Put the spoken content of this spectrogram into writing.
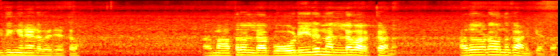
ഇതിങ്ങനെയാണ് വരിക കേട്ടോ. അത് മാത്രമല്ല ബോഡിയിൽ നല്ല വർക്കാണ് അതോടെ ഒന്ന് കാണിക്കാം കേട്ടോ.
